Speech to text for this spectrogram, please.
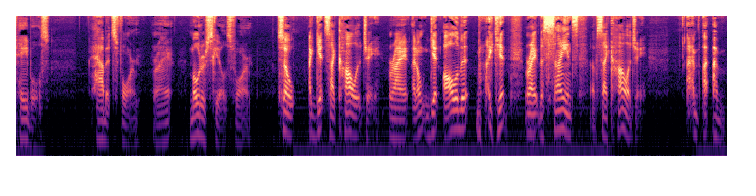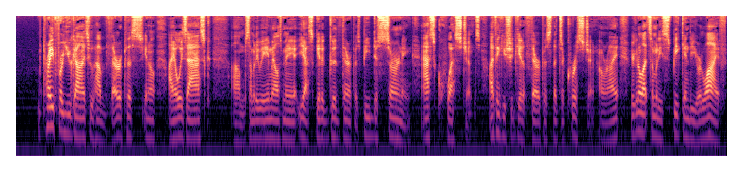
cables, habits form, right? Motor skills form. So I get psychology, right? I don't get all of it, but I get, right, the science of psychology. I, I, I pray for you guys who have therapists. You know, I always ask, um, somebody who emails me, yes, get a good therapist. Be discerning. Ask questions. I think you should get a therapist that's a Christian, all right? You're going to let somebody speak into your life.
